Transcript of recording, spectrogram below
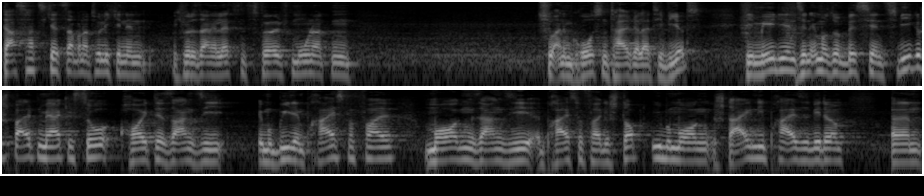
das hat sich jetzt aber natürlich in den, ich würde sagen, in den letzten zwölf Monaten zu einem großen Teil relativiert. Die Medien sind immer so ein bisschen zwiegespalten, merke ich so. Heute sagen sie Immobilienpreisverfall, morgen sagen sie Preisverfall gestoppt, übermorgen steigen die Preise wieder. Ähm,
